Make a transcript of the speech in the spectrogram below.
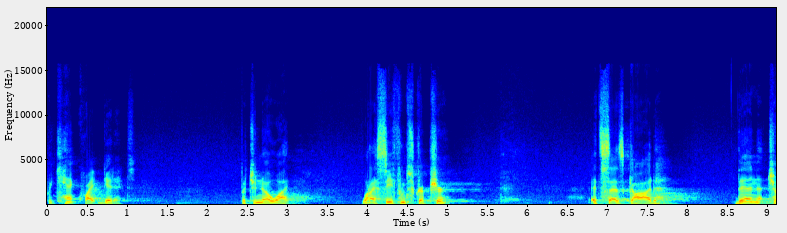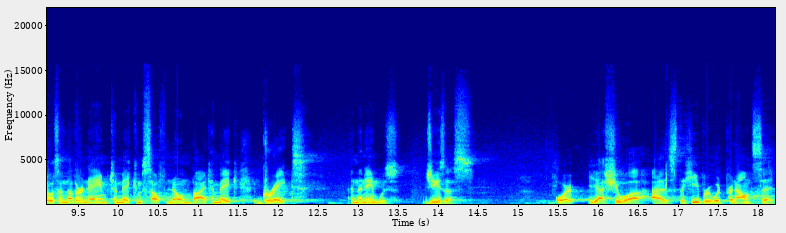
We can't quite get it. But you know what? What I see from Scripture? It says God then chose another name to make himself known by, to make great. And the name was Jesus, or Yeshua, as the Hebrew would pronounce it.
